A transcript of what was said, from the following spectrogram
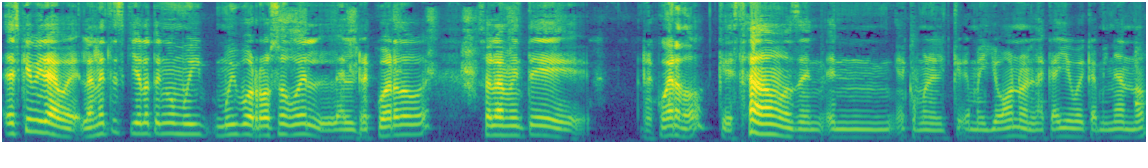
Es que mira, güey, la neta es que yo lo tengo muy, muy borroso, güey, el, el recuerdo, güey. Solamente recuerdo que estábamos en, en, como en el camellón o en la calle, güey, caminando.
